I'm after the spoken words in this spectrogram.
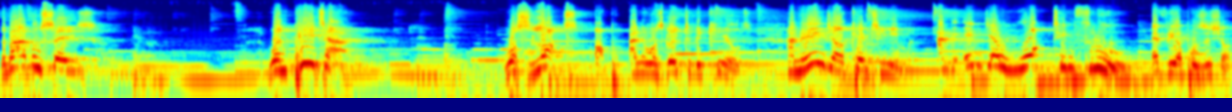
The Bible says when Peter was locked up and he was going to be killed, an angel came to him and the angel walked him through every opposition.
